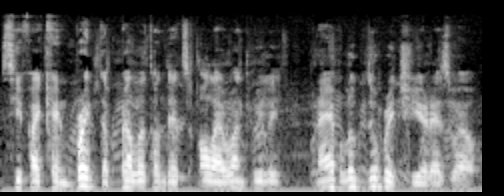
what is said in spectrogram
See if I can break the peloton that's all I want really. And I have Luke Durbridge here as well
